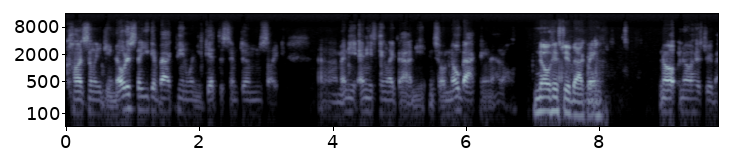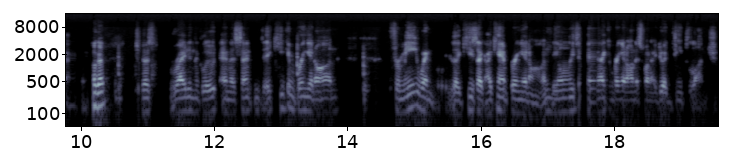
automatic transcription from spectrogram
constantly, do you notice that you get back pain when you get the symptoms? Like, um, any, anything like that. And, so no back pain at all. No history of um, back pain. No, no history of back pain. Okay. Just right in the glute and a sent, he can bring it on for me when like, he's like, I can't bring it on. The only thing I can bring it on is when I do a deep lunge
